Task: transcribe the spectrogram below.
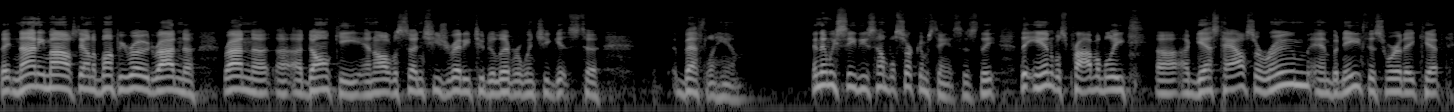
that 90 miles down a bumpy road riding, a, riding a, a donkey, and all of a sudden she's ready to deliver when she gets to Bethlehem. And then we see these humble circumstances. The, the inn was probably uh, a guest house, a room, and beneath is where they kept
